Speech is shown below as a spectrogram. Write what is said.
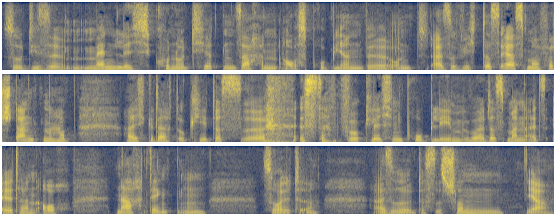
so diese männlich konnotierten Sachen ausprobieren will. Und also wie ich das erstmal verstanden habe, habe ich gedacht, okay, das äh, ist dann wirklich ein Problem, über das man als Eltern auch nachdenken sollte. Also das ist schon, ja,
